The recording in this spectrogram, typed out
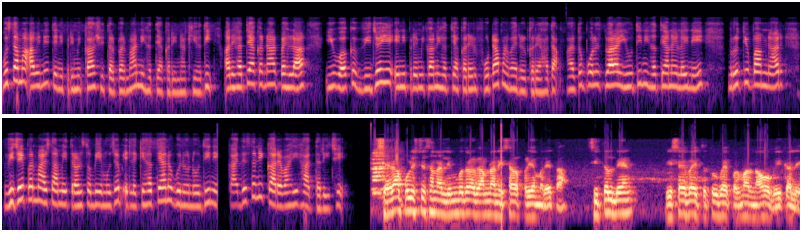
ગુસ્સામાં આવીને તેની પ્રેમિકા શીતલ પરમારની હત્યા કરી નાખી હતી અને હત્યા કરનાર પહેલા યુવક વિજયે એની પ્રેમિકાની હત્યા કરેલ ફોટા પણ વાયરલ કર્યા હતા. હાલ તો પોલીસ દ્વારા યુવતીની હત્યાને લઈને મૃત્યુ પામનાર વિજય પરમાર સામે ત્રણસો બે મુજબ એટલે કે હત્યાનો ગુનો નોંધીને કાયદેસરની કાર્યવાહી હાથ ધરી છે. શહેરા પોલીસ સ્ટેશનના લીંબોદરા ગામના નિશાળ ફળિયામાં રહેતા શીતલબેન, દેસાઈભાઈ, ચતુરભાઈ પરમાર નાઓ ગઈકાલે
